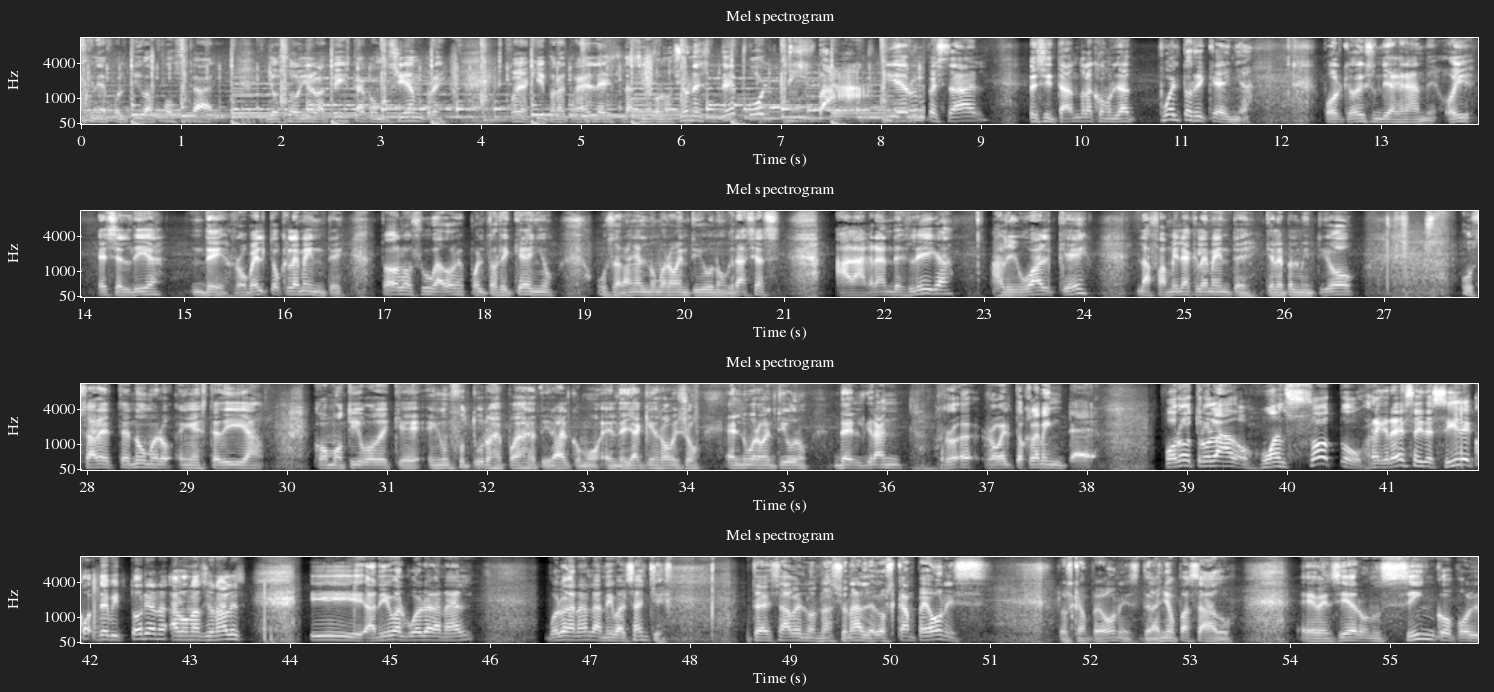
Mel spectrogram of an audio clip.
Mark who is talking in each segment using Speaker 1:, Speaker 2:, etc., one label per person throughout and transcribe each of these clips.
Speaker 1: máquina deportiva
Speaker 2: Postcal. Yo soy el Batista, como siempre. Estoy aquí para traerles las informaciones deportivas. Quiero empezar felicitando a la comunidad puertorriqueña, porque hoy es un día grande. Hoy es el día de Roberto Clemente. Todos los jugadores puertorriqueños usarán el número 21 gracias a las grandes ligas, al igual que la familia Clemente que le permitió usar este número en este día con motivo de que en un futuro se pueda retirar como el de Jackie Robinson, el número 21 del gran Ro- Roberto Clemente. Por otro lado, Juan Soto regresa y decide de victoria a los nacionales y Aníbal vuelve a ganar, vuelve a ganar a Aníbal Sánchez. Ustedes saben, los nacionales, los campeones, los campeones del año pasado eh, vencieron 5 por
